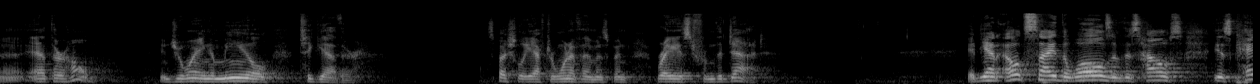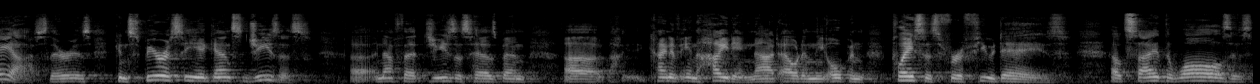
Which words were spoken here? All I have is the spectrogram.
uh, at their home, enjoying a meal together, especially after one of them has been raised from the dead? And yet, outside the walls of this house is chaos. There is conspiracy against Jesus, uh, enough that Jesus has been uh, kind of in hiding, not out in the open places for a few days. Outside the walls is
